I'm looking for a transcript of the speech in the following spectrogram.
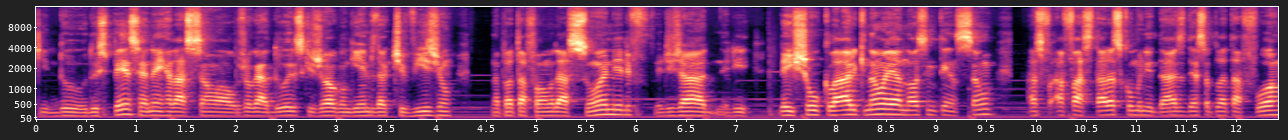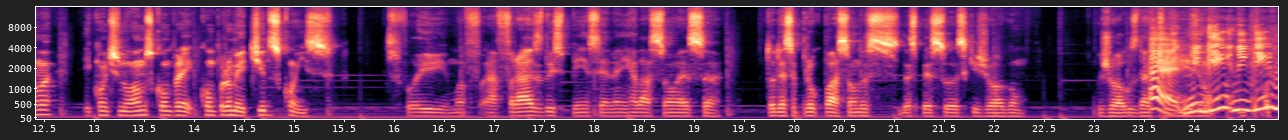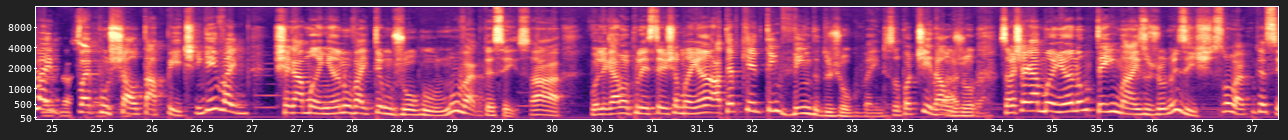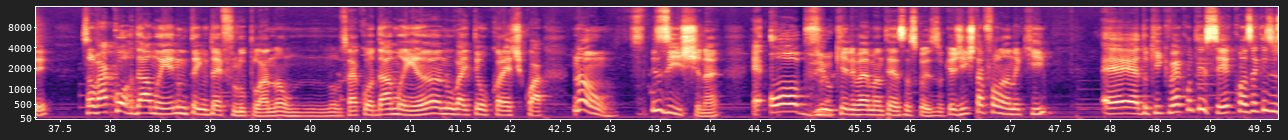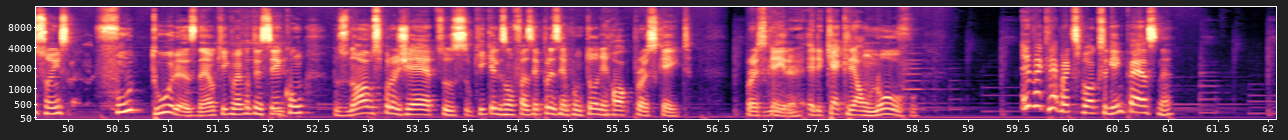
que do, do Spencer, né, em relação aos jogadores que jogam games da Activision na plataforma da Sony, ele, ele já ele deixou claro que não é a nossa intenção afastar as comunidades dessa plataforma e continuamos comprometidos com isso. isso foi uma, a frase do Spencer né, em relação a essa toda essa preocupação das, das pessoas que jogam jogos da É, ninguém, ninguém vai, vai puxar o tapete. Ninguém vai chegar amanhã, não vai ter um jogo. Não vai acontecer isso. Ah, vou ligar meu PlayStation amanhã, até porque tem venda do jogo, velho. Você não pode tirar claro, o jogo. Claro. Você vai chegar amanhã, não tem mais o jogo, não existe. Isso não vai acontecer. Você não vai acordar amanhã e não tem o Deathloop lá, não. não. Você vai acordar amanhã, não vai ter o Crash 4. Não, existe, né? É óbvio que ele vai manter essas coisas. O que a gente tá falando aqui é, do que, que vai acontecer com as aquisições futuras, né? O que, que vai acontecer com os novos projetos, o que, que eles vão fazer, por exemplo, um Tony Hawk Pro Skate, Pro Skater. Uhum. Ele quer criar um novo, ele vai criar para Xbox Game Pass, né?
